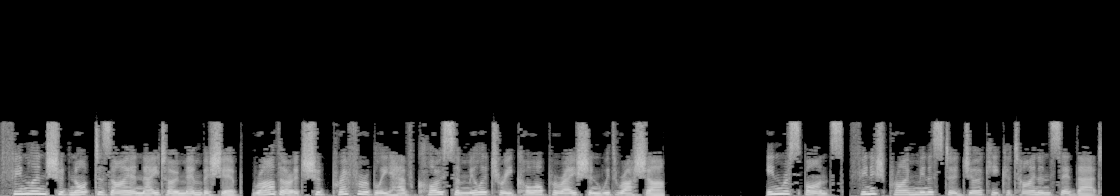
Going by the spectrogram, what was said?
Finland should not desire NATO membership, rather it should preferably have closer military cooperation with Russia. In response, Finnish Prime Minister Jyrki Katainen said that,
